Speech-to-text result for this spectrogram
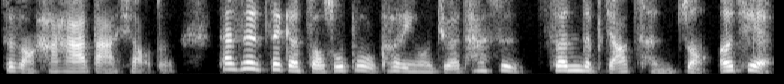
这种哈哈大笑的，但是这个走出布鲁克林，我觉得它是真的比较沉重，而且。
